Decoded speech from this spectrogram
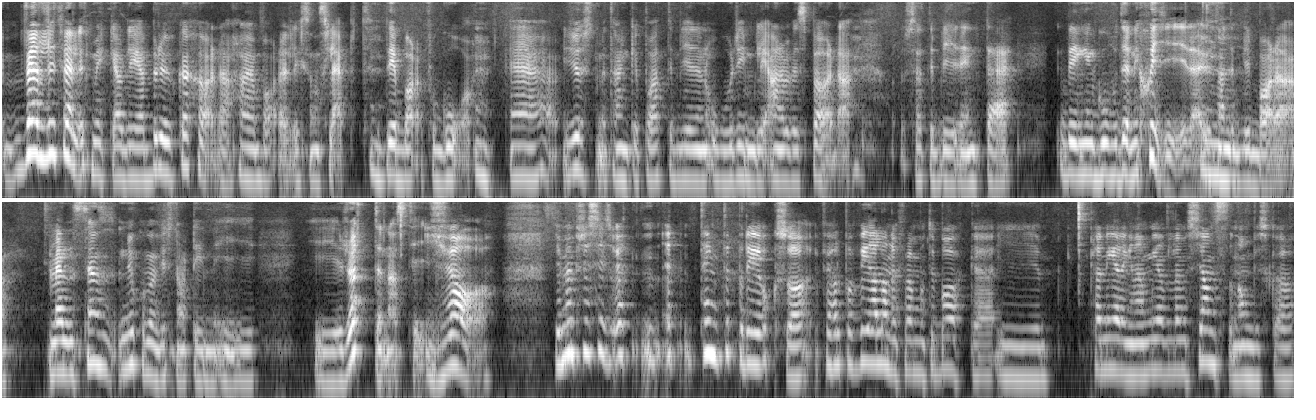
väldigt, väldigt mycket av det jag brukar skörda har jag bara liksom släppt. Mm. Det bara får gå. Eh, just med tanke på att det blir en orimlig arbetsbörda. Så att det blir inte, det blir ingen god energi i det, utan Mm. det blir bara... Men sen, nu kommer vi snart in i, i rötternas tid. Ja. Ja men precis, och jag, jag tänkte på det också. För jag håller på att vela nu fram och tillbaka i planeringen av medlemstjänsten om vi ska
